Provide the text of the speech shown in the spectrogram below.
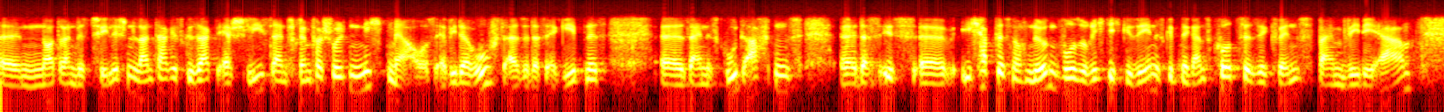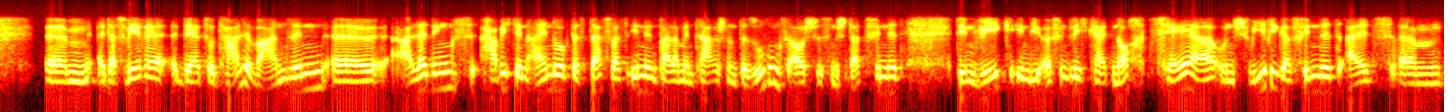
äh, Nordrhein-Westfälischen Landtages gesagt, er schließt ein Fremdverschulden nicht mehr aus. Er widerruft also das Ergebnis äh, seines Gutachtens. Äh, das ist, äh, ich habe das noch nirgendwo so richtig gesehen. Es gibt eine ganz kurze Sequenz beim WDR. Ähm, das wäre der totale Wahnsinn. Äh, allerdings habe ich den Eindruck, dass das, was in den parlamentarischen Untersuchungsausschüssen stattfindet, den Weg in die Öffentlichkeit noch zäher und schwieriger findet als ähm,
